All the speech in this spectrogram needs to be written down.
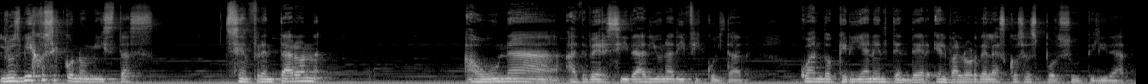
Los viejos economistas se enfrentaron a una adversidad y una dificultad cuando querían entender el valor de las cosas por su utilidad,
